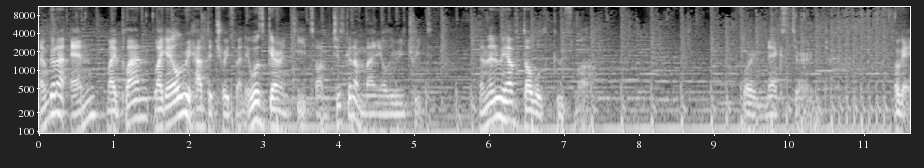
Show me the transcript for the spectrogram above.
I'm gonna end my plan, like I already had the choice man, it was guaranteed, so I'm just gonna manually retreat. And then we have double Guzma for next turn. Okay,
